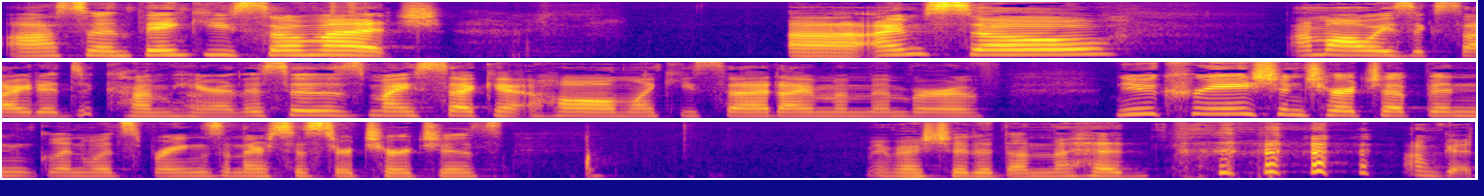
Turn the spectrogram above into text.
Awesome. Thank you so much. Uh, I'm so, I'm always excited to come here. This is my second home. Like you said, I'm a member of New Creation Church up in Glenwood Springs and their sister churches. Maybe I should have done the head. I'm good.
